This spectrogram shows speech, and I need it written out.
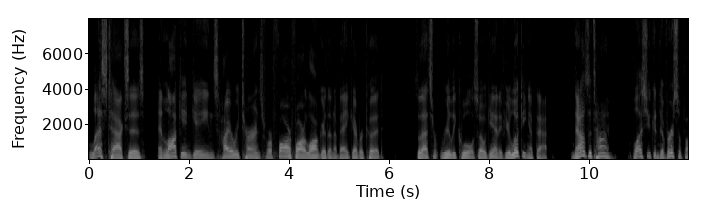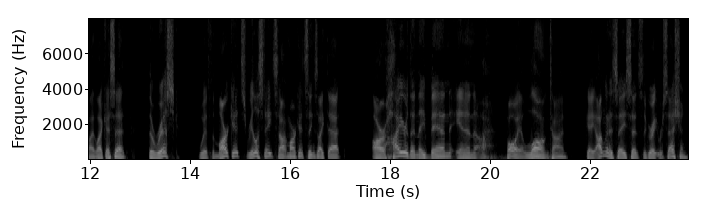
less taxes, and lock in gains, higher returns for far, far longer than a bank ever could. So that's really cool. So, again, if you're looking at that, now's the time. Plus, you can diversify. Like I said, the risk with the markets, real estate, stock markets, things like that are higher than they've been in, uh, boy, a long time. Okay, I'm going to say since the Great Recession,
